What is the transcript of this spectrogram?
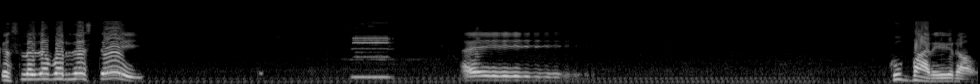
कसलं जबरदस्त आहे. खूप भारी राव.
